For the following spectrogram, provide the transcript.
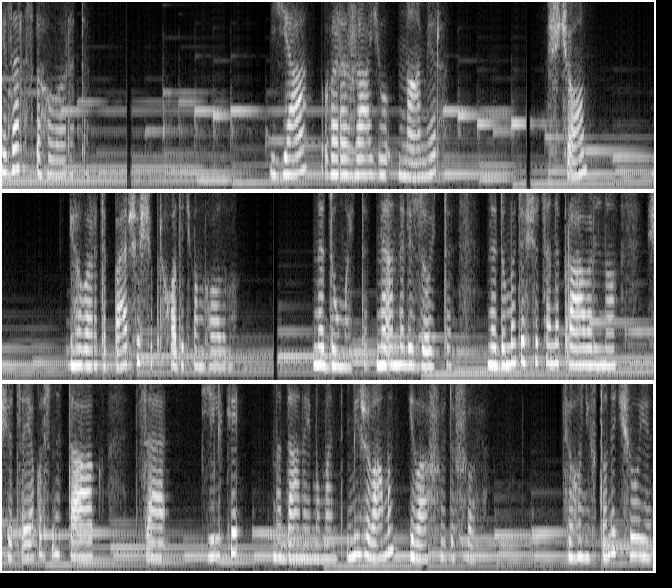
І зараз ви говорите. Я виражаю намір, що, і говорите перше, що приходить вам в голову. Не думайте, не аналізуйте, не думайте, що це неправильно, що це якось не так. Це тільки на даний момент між вами і вашою душою. Цього ніхто не чує,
